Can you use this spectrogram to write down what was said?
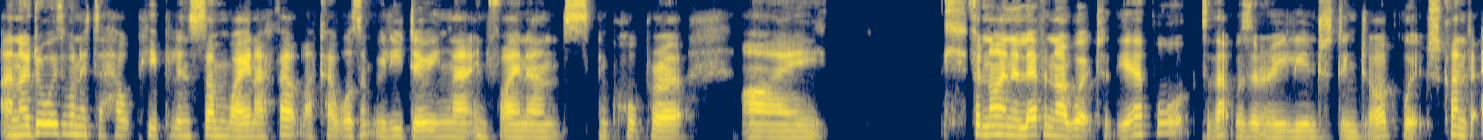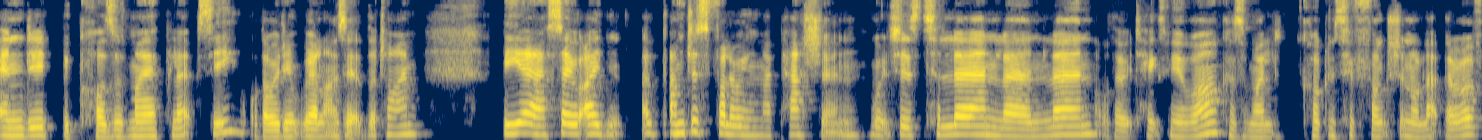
And I'd always wanted to help people in some way. And I felt like I wasn't really doing that in finance and corporate. I for 9-11 i worked at the airport so that was a really interesting job which kind of ended because of my epilepsy although i didn't realize it at the time yeah so i i'm just following my passion which is to learn learn learn although it takes me a while because of my cognitive function or lack thereof.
